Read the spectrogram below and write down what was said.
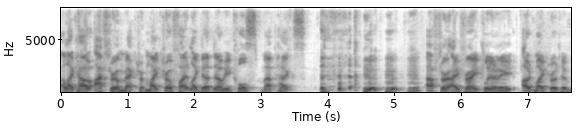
I like how after a macro, micro fight like that though, he calls map hacks. after I very clearly out-microed him.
